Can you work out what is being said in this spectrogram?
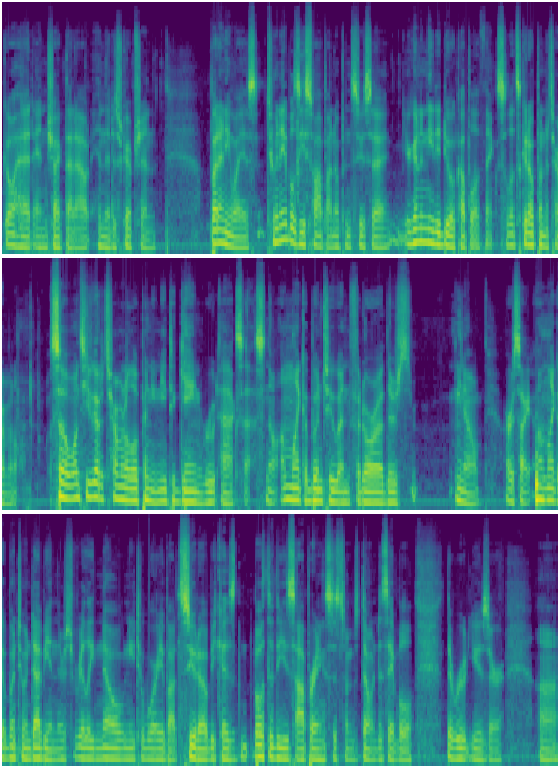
go ahead and check that out in the description. But anyways, to enable ZSwap on OpenSUSE, you're going to need to do a couple of things. So let's get open a terminal. So once you've got a terminal open, you need to gain root access. Now, unlike Ubuntu and Fedora, there's you know, or sorry, unlike Ubuntu and Debian, there's really no need to worry about sudo because both of these operating systems don't disable the root user. Uh,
